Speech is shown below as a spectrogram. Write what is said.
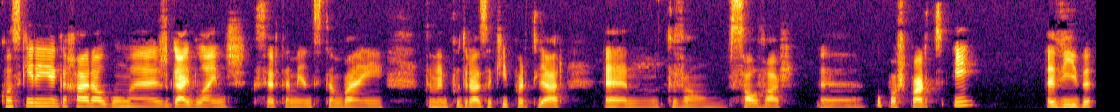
conseguirem agarrar algumas guidelines que certamente também, também poderás aqui partilhar, um, que vão salvar uh, o pós-parto e a vida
